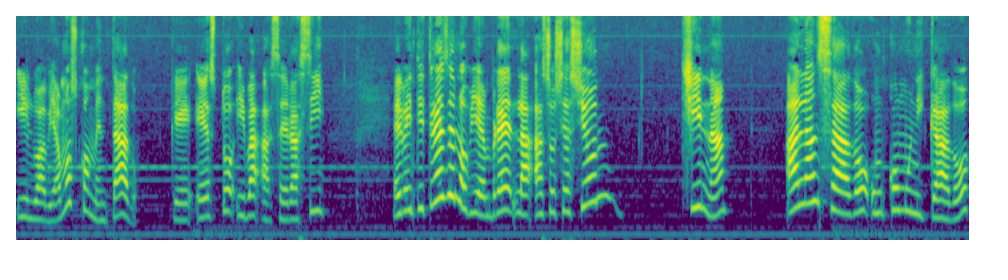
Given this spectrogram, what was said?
Y lo habíamos comentado, que esto iba a ser así. El 23 de noviembre, la Asociación China ha lanzado un comunicado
